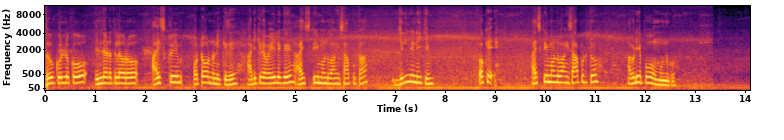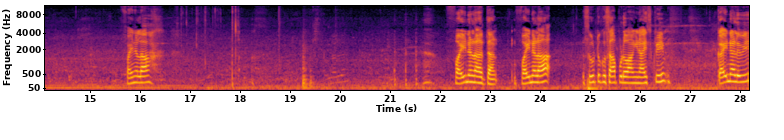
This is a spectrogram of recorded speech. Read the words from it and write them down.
இதுக்குள்ளுக்கோ இந்த இடத்துல ஒரு ஐஸ்கிரீம் ஒட்டோ ஒன்று நிற்குது அடிக்கிற வெயிலுக்கு ஐஸ்கிரீம் ஒன்று வாங்கி சாப்பிட்டா ஜில்லு நிற்கும் ஓகே ஐஸ்கிரீம் ஒன்று வாங்கி சாப்பிட்டுட்டு அப்படியே போவோம் முன்னுக்கு. ஃபைனலாக ஃபைனலாக தான். ஃபைனலாக சூட்டுக்கு சாப்பிட வாங்கின ஐஸ்கிரீம் கை நழுவி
